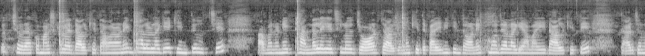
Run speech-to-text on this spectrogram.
বুঝছ? দেখো মাসকালার ডাল খেতে আমার অনেক ভালো লাগে, কিন্তু হচ্ছে আমার অনেক ঠান্ডা লেগেছিল জ্বর, যার জন্য খেতে পারিনি, কিন্তু অনেক মজা লাগে আমার এই ডাল খেতে। তার জন্য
